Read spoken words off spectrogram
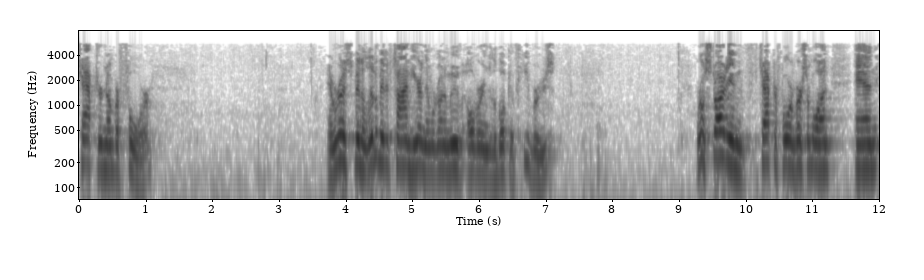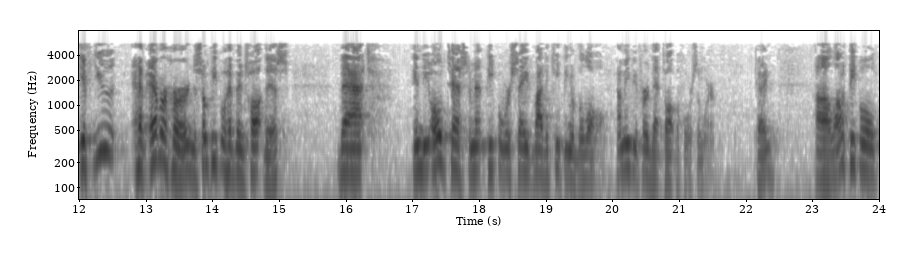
chapter number 4. And we're going to spend a little bit of time here, and then we're going to move over into the book of Hebrews. We're going to start in chapter 4 and verse number 1. And if you have ever heard, and some people have been taught this, that in the Old Testament people were saved by the keeping of the law. How many of you have heard that taught before somewhere? Okay? Uh, a lot of people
